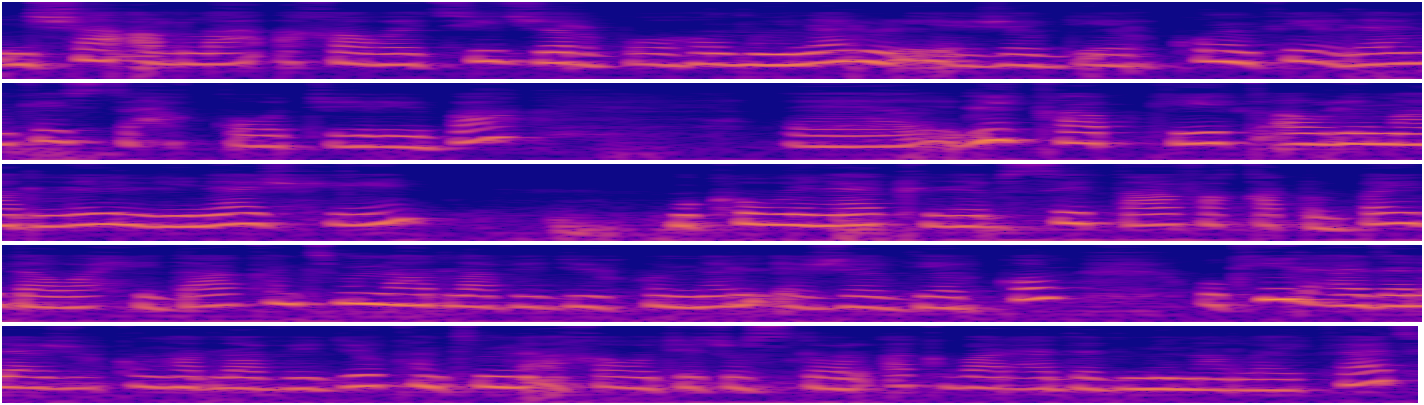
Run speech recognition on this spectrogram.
إن شاء الله أخواتي تجربوهم وينالوا الإعجاب ديالكم فعلا كيستحقوا التجربة. آه les cupcakes أو les madeleines اللي ناجحين مكونات اللي بسيطة فقط بيضة واحدة. كنتمنى هذا الفيديو يكون نال الإعجاب ديالكم. وكي العادة لا عجبكم هذا الفيديو كنتمنى اخواتي توصلوا لأكبر عدد من اللايكات.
